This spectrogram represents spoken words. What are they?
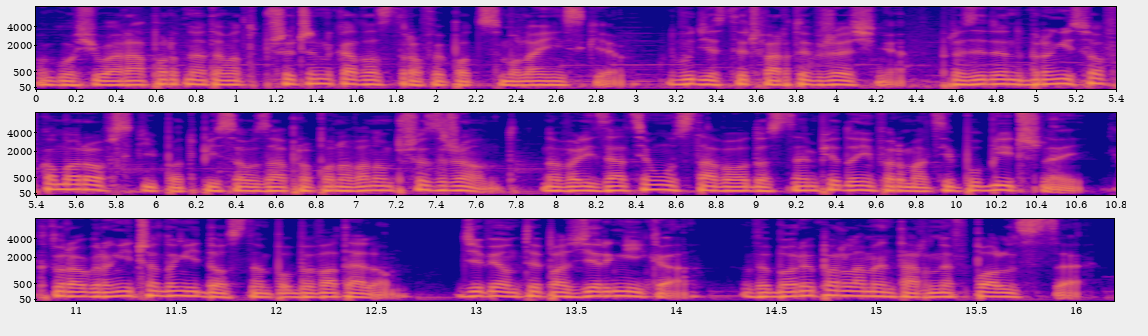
ogłosiła raport na temat przyczyn katastrofy pod Smoleńskiem. 24 września prezydent Bronisław Komorowski podpisał zaproponowaną przez rząd nowelizację ustawy o dostępie do informacji publicznej, która ogranicza do niej dostęp obywatelom. 9 października wybory parlamentarne w Polsce.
